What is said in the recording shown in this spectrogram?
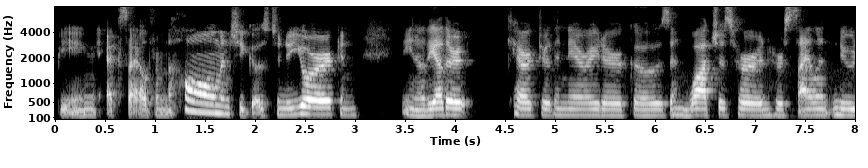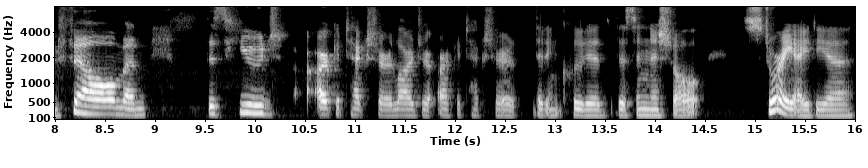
being exiled from the home and she goes to New York and you know the other character the narrator goes and watches her in her silent nude film and this huge architecture, larger architecture that included this initial story idea,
